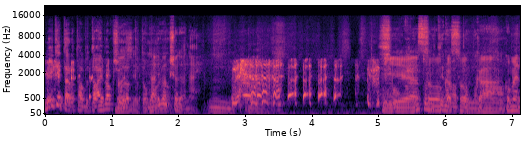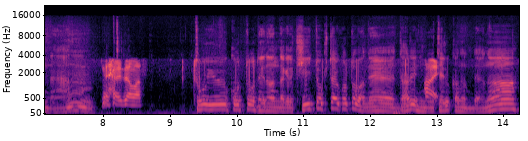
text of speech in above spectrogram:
見てたら多分大爆笑だったと思うよ。大爆笑ではない。うん。いやそそううかそうか。ごめんな、うん。ありがとうございます。ということでなんだけど聞いておきたいことはね誰に似てるかなんだよな、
